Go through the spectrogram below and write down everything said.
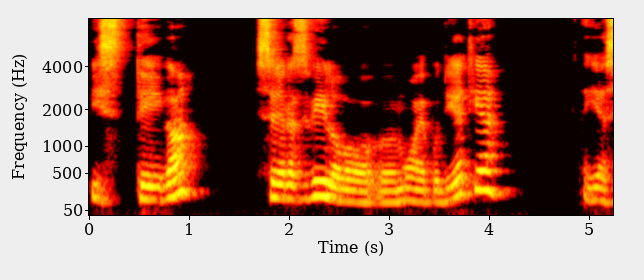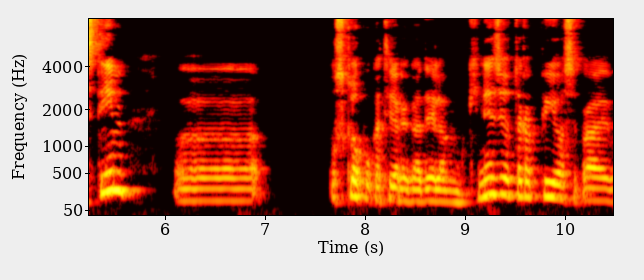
iz tega se je razvilo uh, moje podjetje, je s tem. Uh, v sklopu katerega delam kinezioterapijo, se pravi,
